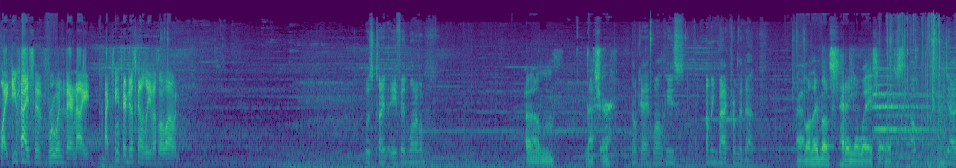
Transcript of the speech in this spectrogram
Like, you guys have ruined their night. I think they're just gonna leave us alone. Was tight aphid one of them? Um, not sure. Okay, well he's coming back from the dead. All right. Well, they're both heading away, so we'll just. Oh, yeah,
